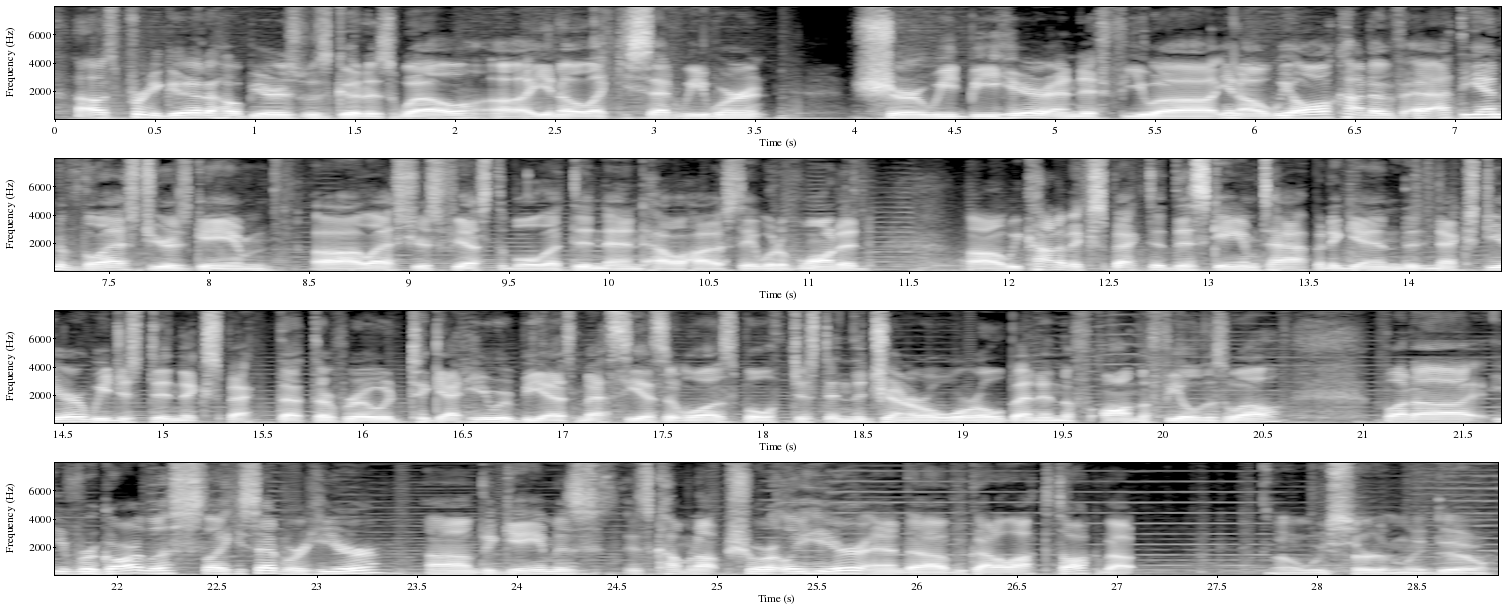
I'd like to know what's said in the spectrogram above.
That was pretty good. I hope yours was good as well. Uh, you know, like you said, we weren't sure we'd be here. And if you, uh, you know, we all kind of, at the end of the last year's game, uh, last year's Fiesta Bowl, that didn't end how Ohio State would have wanted. Uh, we kind of expected this game to happen again the next year. We just didn't expect that the road to get here would be as messy as it was, both just in the general world and in the on the field as well. But uh, regardless, like you said, we're here. Um, the game is is coming up shortly here, and uh, we've got a lot to talk about. Oh, we certainly do.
